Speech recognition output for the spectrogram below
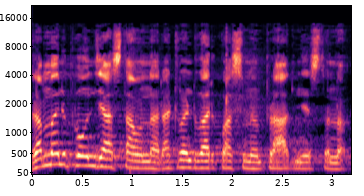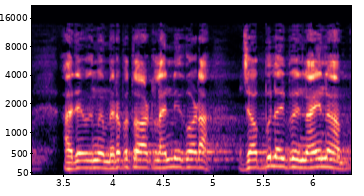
రమ్మని ఫోన్ చేస్తూ ఉన్నారు. అటువంటి వారి కోసం మేము ప్రార్థన చేస్తున్నాం. అదేవిధంగా మిరప తోటలన్నీ కూడా జబ్బులు అయిపోయి నాయన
